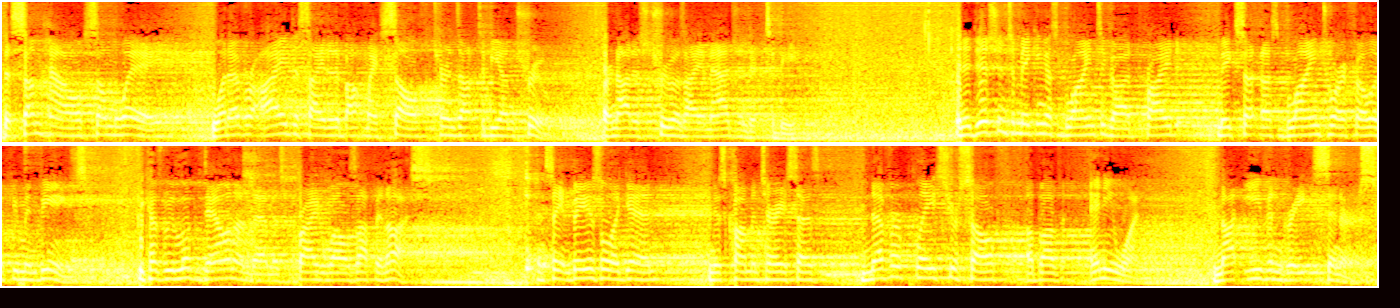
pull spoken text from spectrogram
That somehow, some way, whatever I decided about myself turns out to be untrue, or not as true as I imagined it to be. In addition to making us blind to God, pride makes us blind to our fellow human beings because we look down on them as pride wells up in us. And St. Basil, again, in his commentary, says, Never place yourself above anyone not even great sinners.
